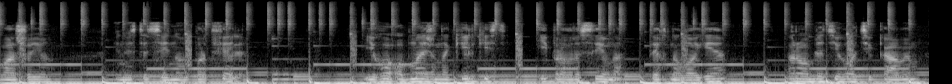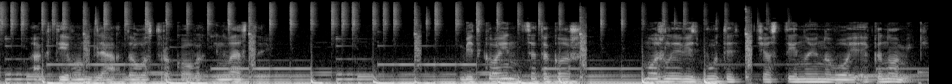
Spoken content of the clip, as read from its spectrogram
вашого інвестиційного портфеля. Його обмежена кількість і прогресивна технологія роблять його цікавим активом для довгострокових інвесторів. Біткоін це також можливість бути частиною нової економіки.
